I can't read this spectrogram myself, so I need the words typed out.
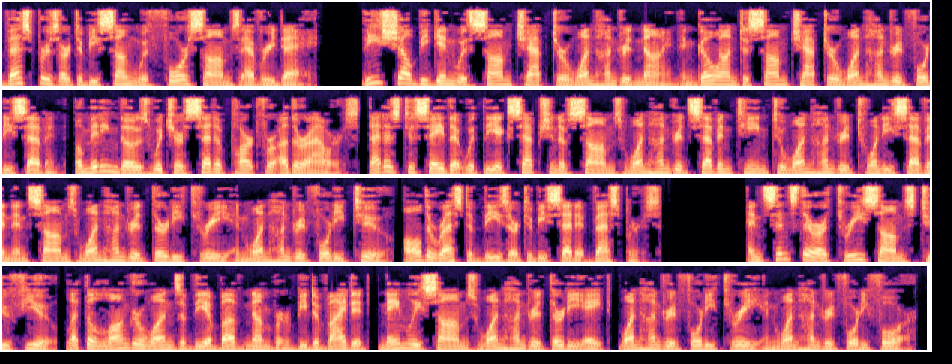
Vespers are to be sung with four psalms every day. These shall begin with Psalm chapter 109 and go on to Psalm chapter 147, omitting those which are set apart for other hours, that is to say that with the exception of Psalms 117 to 127 and Psalms 133 and 142, all the rest of these are to be said at Vespers. And since there are three psalms too few, let the longer ones of the above number be divided, namely Psalms 138, 143 and 144.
